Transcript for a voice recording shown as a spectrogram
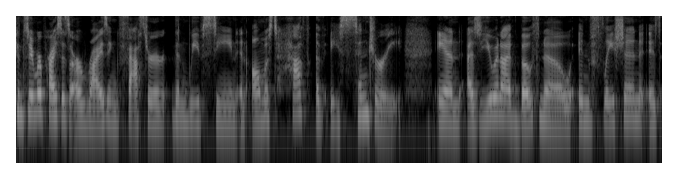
Consumer prices are rising faster than we've seen in almost half of a century. And as you and I both know, inflation is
